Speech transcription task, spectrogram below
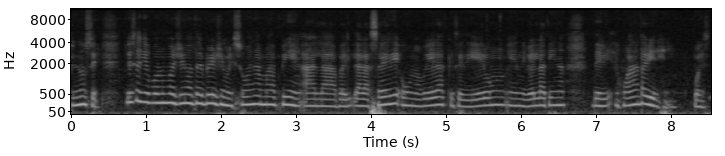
no sé, yo sé que por lo menos the Virgin me suena más bien a la, a la serie o novela que se dieron en nivel latino de Juana la Virgen. Pues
